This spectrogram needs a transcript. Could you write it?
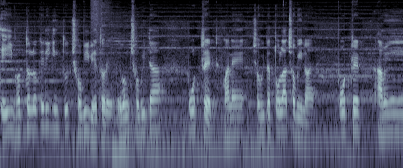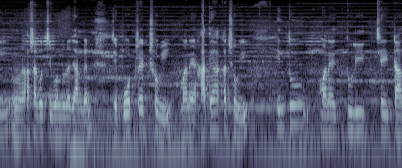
এই ভদ্রলোকেরই কিন্তু ছবি ভেতরে এবং ছবিটা পোর্ট্রেট মানে ছবিটা তোলা ছবি নয়। পোর্ট্রেট আমি আশা করছি বন্ধুরা জানবেন যে পোর্ট্রেট ছবি মানে হাতে আঁকা ছবি, কিন্তু মানে তুলি সেই টান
